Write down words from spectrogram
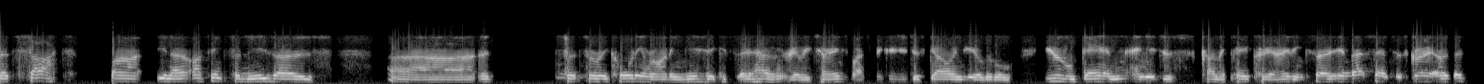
it sucked, but you know, I think for musos, uh, it, for, for recording and writing music, it hasn't really changed much because you just go into your little your little den and you just kind of keep creating. So in that sense, it's great. Uh, It,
